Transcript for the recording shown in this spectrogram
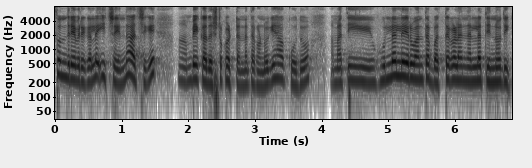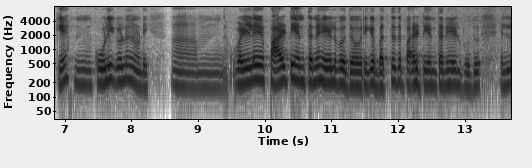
ಸುಂದರಿಯವರಿಗೆಲ್ಲ ಈಚೆಯಿಂದ ಆಚೆಗೆ ಬೇಕಾದಷ್ಟು ಕಟ್ಟನ್ನು ತಗೊಂಡೋಗಿ ಹಾಕೋದು. ಮತ್ತು ಈ ಹುಲ್ಲಲ್ಲಿರುವಂಥ ಭತ್ತಗಳನ್ನೆಲ್ಲ ತಿನ್ನೋದಕ್ಕೆ ಕೋಳಿಗಳು ನೋಡಿ ಆಮ್, ಒಳ್ಳೆ ಪಾರ್ಟಿ ಅಂತಲೇ ಹೇಳ್ಬೋದು ಅವರಿಗೆ ಭತ್ತದ ಪಾರ್ಟಿ ಅಂತಲೇ ಹೇಳ್ಬೋದು. ಎಲ್ಲ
